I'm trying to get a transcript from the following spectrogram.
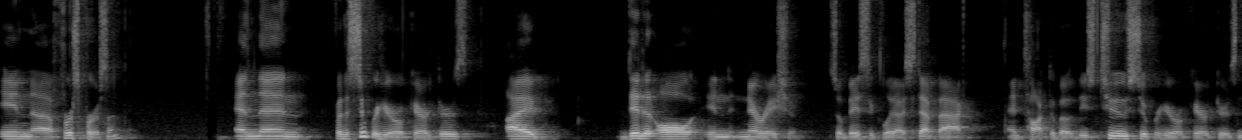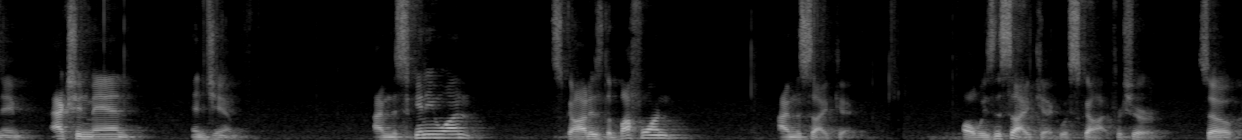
in uh, first person. And then for the superhero characters, I did it all in narration. So basically, I stepped back and talked about these two superhero characters named Action Man and Jim. I'm the skinny one, Scott is the buff one, I'm the sidekick. Always the sidekick with Scott, for sure. So,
